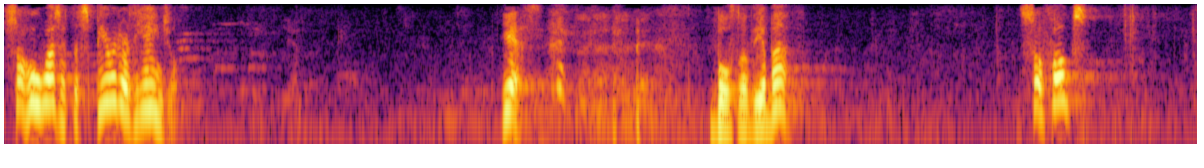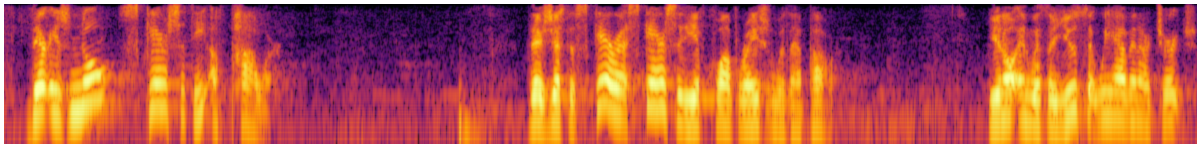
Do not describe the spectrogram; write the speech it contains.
So who was it, the Spirit or the angel? Yes. Both of the above. So, folks, there is no scarcity of power. There's just a scarcity of cooperation with that power. You know, and with the youth that we have in our church,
